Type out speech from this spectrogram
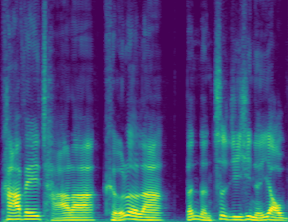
咖啡、茶啦、可乐啦等等刺激性的药物。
